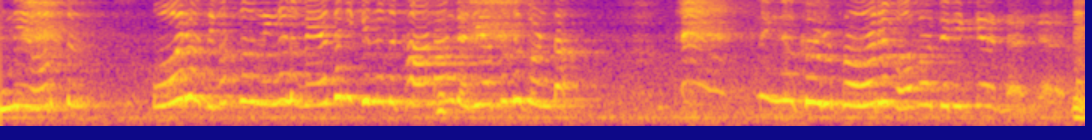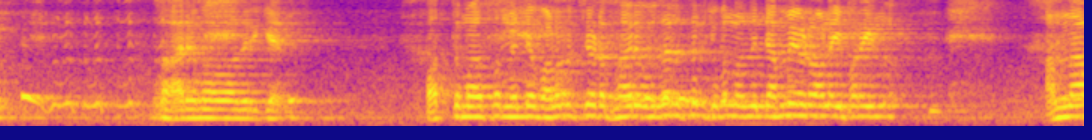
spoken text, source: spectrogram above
എന്നെ ഓർത്ത് ഓരോ ദിവസവും നിങ്ങൾ വേദനിക്കുന്നത് കാണാൻ കഴിയാത്തത് കൊണ്ടാ. നിങ്ങൾക്കൊരു ഭാരമാവാതിരിക്കാൻ പത്ത് മാസം നിന്റെ വളർച്ചയുടെ ഭാരം ഉദരത്തിൽ ചുമന്ന നിന്റെ അമ്മയോടാണ് ഈ പറയുന്നത്. അന്ന് ആ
